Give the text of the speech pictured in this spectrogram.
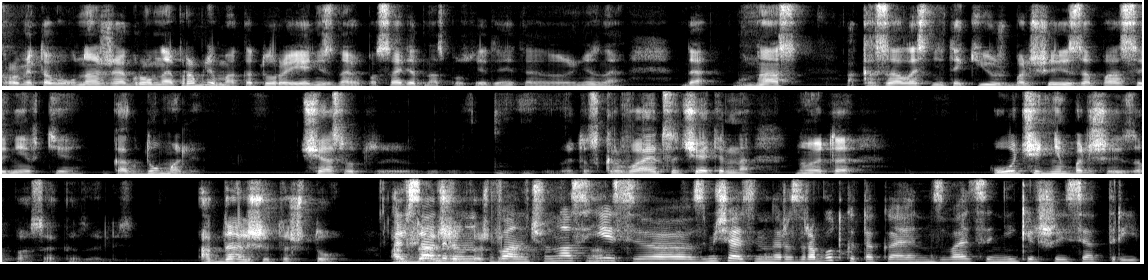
Кроме того, у нас же огромная проблема, которая, я не знаю, посадят нас после этого, ну, не знаю. Да, у нас оказалось не такие уж большие запасы нефти, как думали. Сейчас вот э, это скрывается тщательно, но это очень небольшие запасы оказались. А дальше-то что? А Александр Иванович, у нас а. есть э, замечательная разработка такая, называется никель-63.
